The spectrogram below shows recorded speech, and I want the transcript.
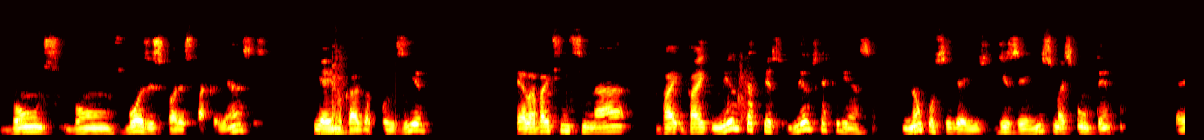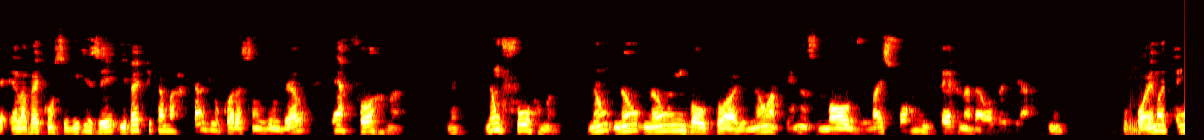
bons, bons, boas histórias para crianças, e aí no caso da poesia, ela vai te ensinar, vai, vai mesmo que a pessoa, mesmo que a criança não consiga isso, dizer isso, mas com o tempo é, ela vai conseguir dizer e vai ficar marcado no coraçãozinho dela é a forma, né? não forma, não, não, não envoltório, não apenas molde, mas forma interna da obra de arte. Né? O poema tem,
